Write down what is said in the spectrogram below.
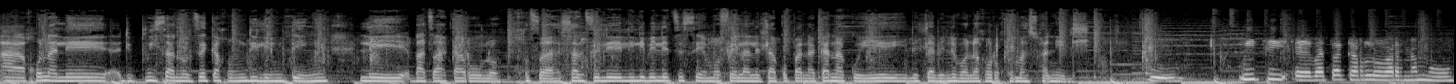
a go na le dipuisano tse ka gong di leng teng le batsaakarolo kgotsa santse le lebeletse seemo fela le tla kopana ka nako e le tlabeng le bona gore go matshwanedi mm. o itse um batsaakarolo ba rena mo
